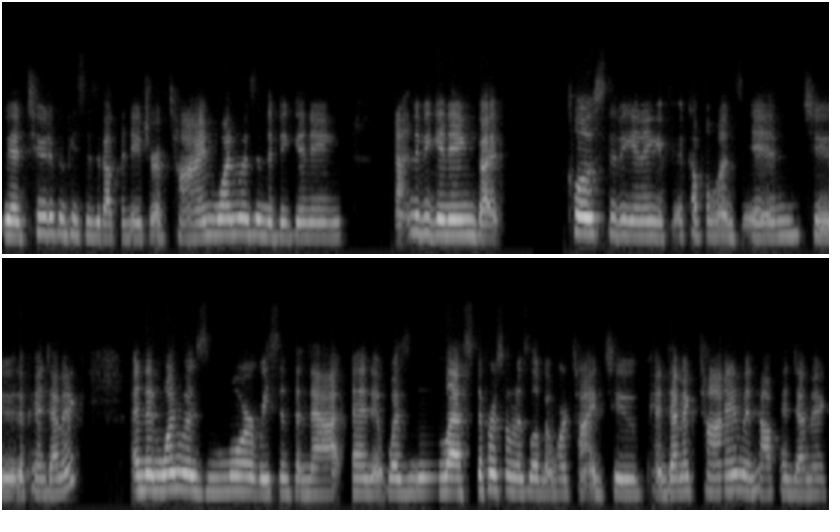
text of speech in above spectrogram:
We had two different pieces about the nature of time. One was in the beginning, not in the beginning, but close to the beginning, a couple months into the pandemic. And then one was more recent than that. And it was less, the first one was a little bit more tied to pandemic time and how pandemic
